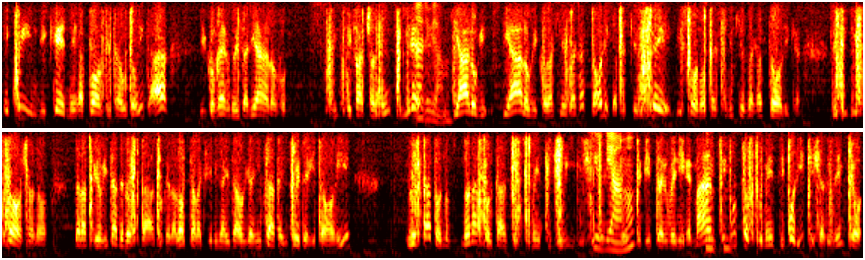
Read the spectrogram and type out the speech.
e quindi che nei rapporti tra autorità il governo italiano si, si faccia sentire, dialoghi, dialoghi con la Chiesa Cattolica, perché se vi sono pezzi di Chiesa Cattolica che si dissociano dalla priorità dello Stato, che è la lotta alla criminalità organizzata in quei territori, lo Stato non, non ha soltanto strumenti giuridici Chiudiamo. per intervenire, ma Mm-mm. anzitutto strumenti politici, ad esempio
